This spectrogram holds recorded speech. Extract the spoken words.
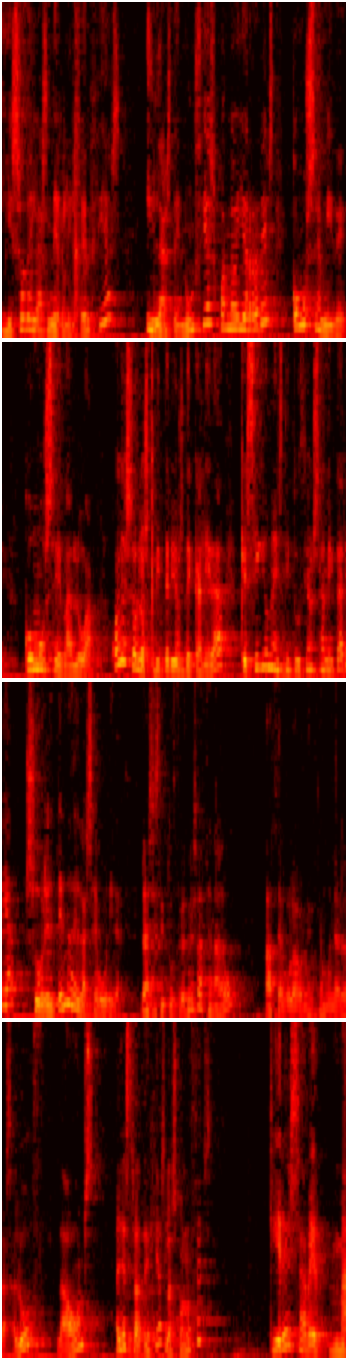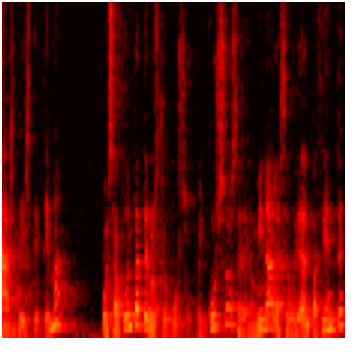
¿Y eso de las negligencias y las denuncias cuando hay errores? ¿Cómo se mide? ¿Cómo se evalúa? ¿Cuáles son los criterios de calidad que sigue una institución sanitaria sobre el tema de la seguridad? ¿Las instituciones hacen algo? ¿Hace algo la Organización Mundial de la Salud? ¿La OMS? ¿Hay estrategias? ¿Las conoces? ¿Quieres saber más de este tema? Pues apúntate a nuestro curso. El curso se denomina La seguridad del paciente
